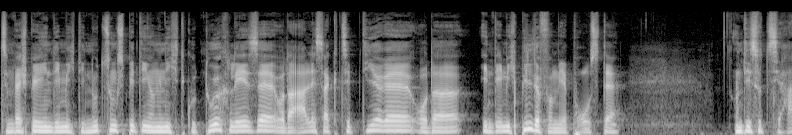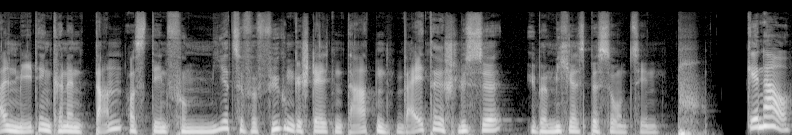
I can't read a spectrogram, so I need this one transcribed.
zum Beispiel indem ich die Nutzungsbedingungen nicht gut durchlese oder alles akzeptiere oder indem ich Bilder von mir poste. Und die sozialen Medien können dann aus den von mir zur Verfügung gestellten Daten weitere Schlüsse über mich als Person ziehen. Puh. Genau.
